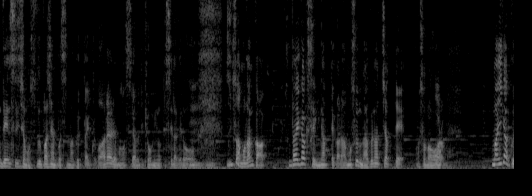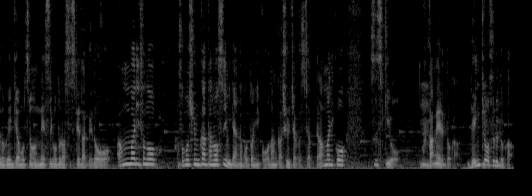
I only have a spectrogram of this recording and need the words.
電子辞書もスーパージャンプしまくったりとかあらゆるものを調べて興味持ってしてたけど、うんうん実はもうなんか大学生になってからもうそういうのなくなっちゃってそあのまあ。医学の勉強はもちろんね仕事だししてたけどあんまりそのその瞬間楽しいみたいなことにこうなんか執着しちゃってあんまりこう知識を深めるとか、勉強するとか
